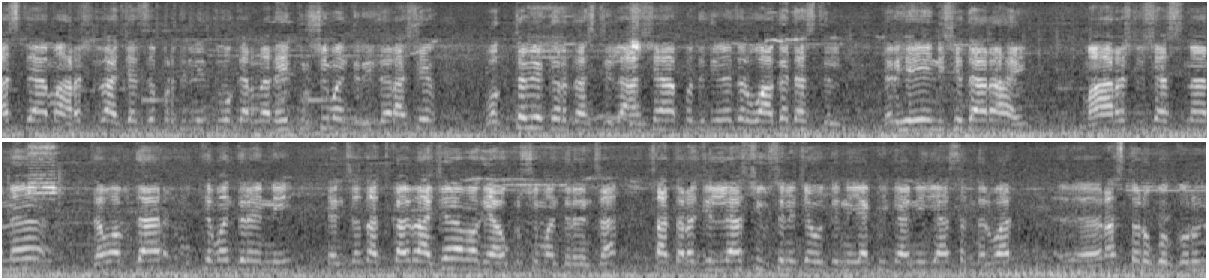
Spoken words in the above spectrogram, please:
आज त्या महाराष्ट्र राज्याचं प्रतिनिधित्व करणारे हे कृषी मंत्री जर असे वक्तव्य करत असतील अशा पद्धतीने जर वागत असतील तर हे निषेधार आहे. महाराष्ट्र शासनानं जबाबदार मुख्यमंत्र्यांनी त्यांचा तात्काळ राजीनामा घ्यावा कृषी मंत्र्यांचा. सातारा जिल्हा शिवसेनेच्या वतीने या ठिकाणी या संदर्भात रास्ता रोको करून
